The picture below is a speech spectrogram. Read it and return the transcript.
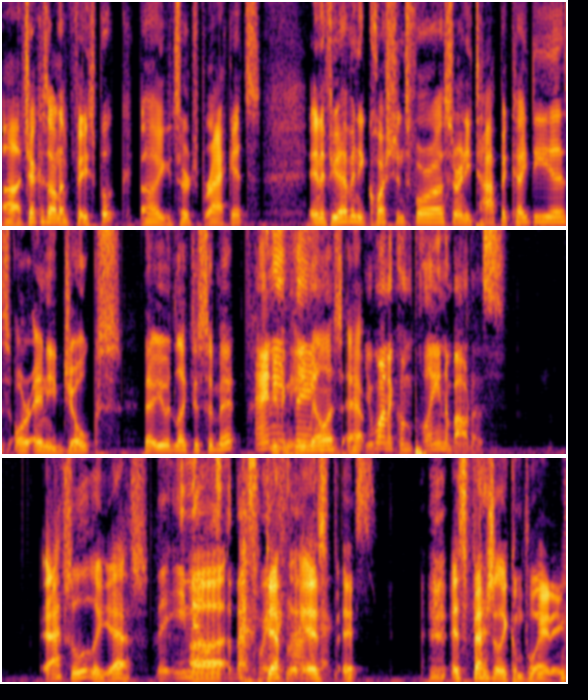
Uh, check us out on Facebook. Uh, you can search Brackets. And if you have any questions for us or any topic ideas or any jokes that you would like to submit, Anything you can email us at. You want to complain about us? absolutely, yes. The email Uh, is the best way definitely, to us. Especially complaining.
